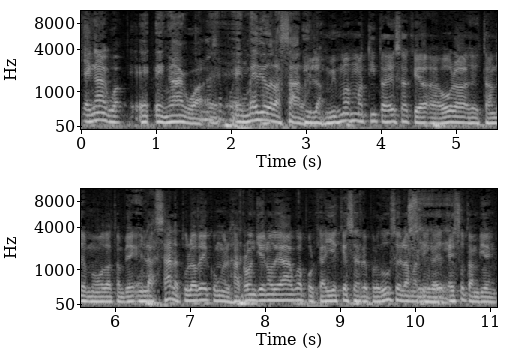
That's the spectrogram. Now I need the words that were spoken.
en agua. En, en agua, eh, en medio de la sala. Y las mismas matitas esas que ahora están de moda también. En la sala tú la ves con el jarrón lleno de agua porque ahí es que se reproduce la matita. Eso también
